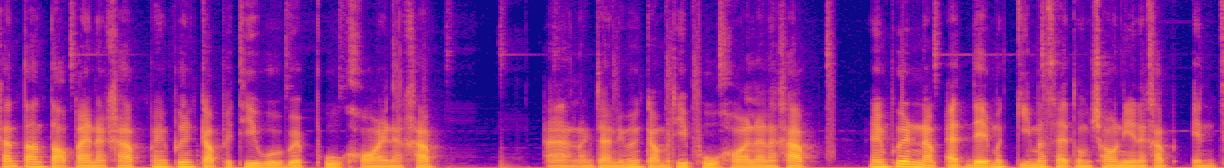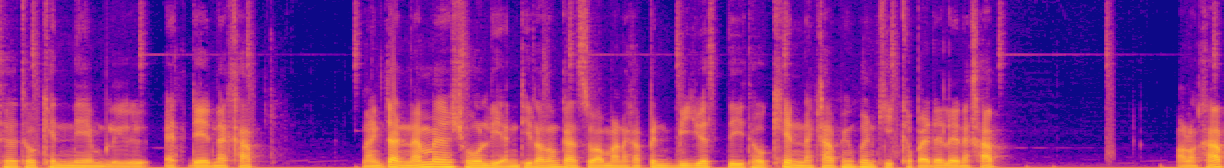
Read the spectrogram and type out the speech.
ขั้นตอนต่อไปนะครับ ให้เพื่อนกลับไปที่ www Poolcoin นะครับ อ่าหลังจากนี้เพื่อนกลับมาที่ Poolcoin แล้วนะครับให้เพื่อนนำ address เมื่อกี้มาใส่ตรงช่องนี้นะครับ enter token name หรือ address นะครับ หลังจากนั้นมันจะโชว์เหรียญที่เราต้องการ swap มานะครับเป็น BUSD token นะครับ เพื่อนคลิกเข้าไปได้เลยนะครับ เอาละครับ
